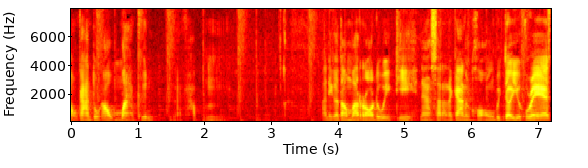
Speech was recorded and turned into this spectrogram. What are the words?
ต้องการตัวเขามากขึ้นนะครับอันนี้ก็ต้องมารอดูอีกทีนะสถานการณ์ของวิกเตอร์ยูโครส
